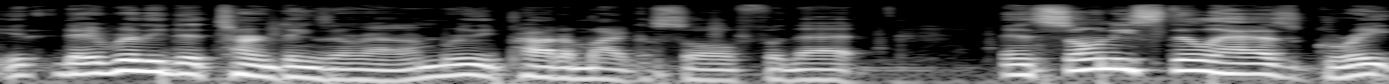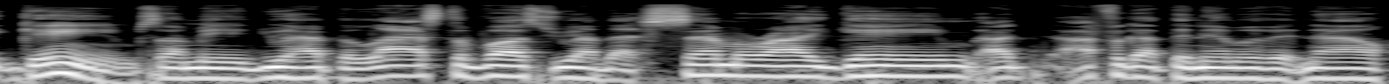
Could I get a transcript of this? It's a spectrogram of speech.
It, they really did turn things around. I'm really proud of Microsoft for that. And Sony still has great games. I mean, you have The Last of Us, you have that Samurai game. I, I forgot the name of it now.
